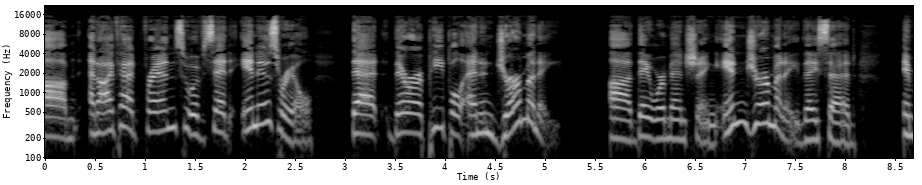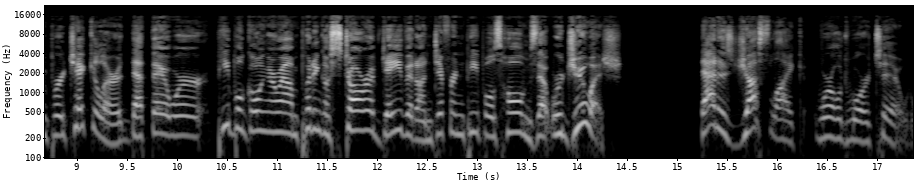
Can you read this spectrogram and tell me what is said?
Um, and I've had friends who have said in Israel that there are people, and in Germany, uh, they were mentioning, in Germany, they said in particular that there were people going around putting a Star of David on different people's homes that were Jewish. That is just like World War II.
